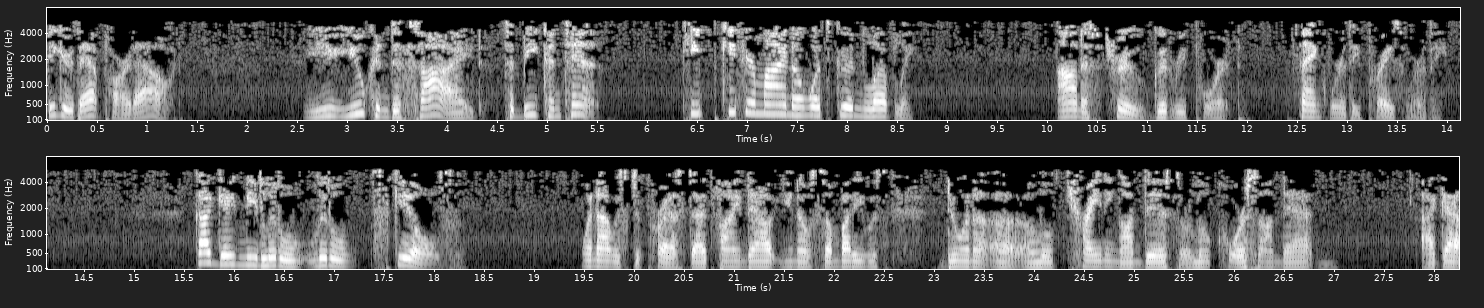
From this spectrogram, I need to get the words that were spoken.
figure that part out. You you can decide to be content. Keep keep your mind on what's good and lovely. Honest, true, good report. Thankworthy, praiseworthy. God gave me little little skills when I was depressed. I'd find out, you know, somebody was doing a, a, a little training on this or a little course on that, and I got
